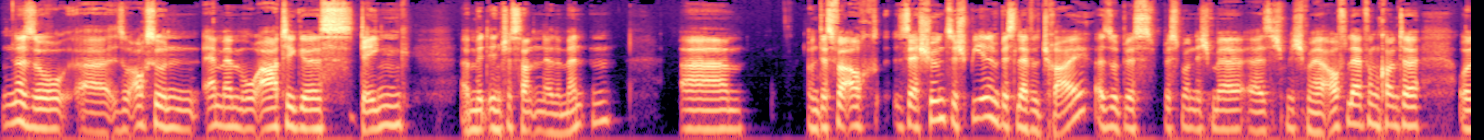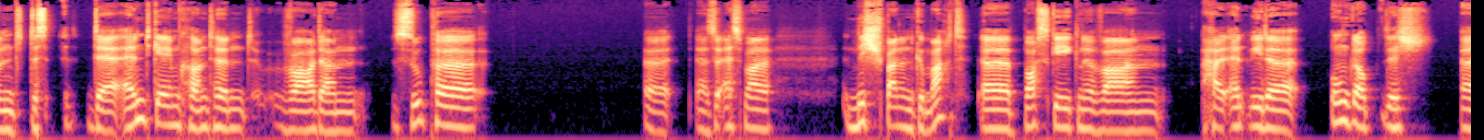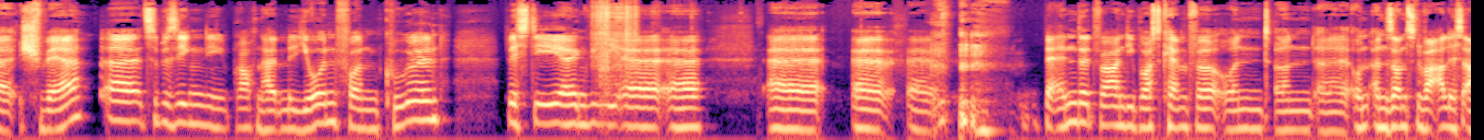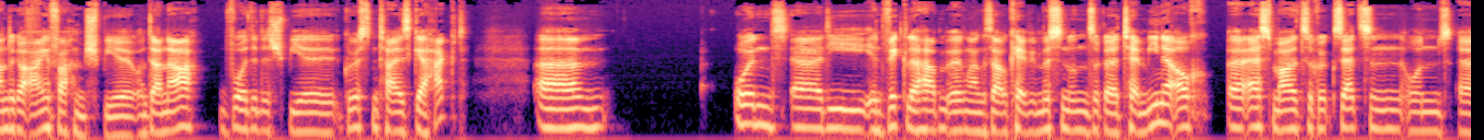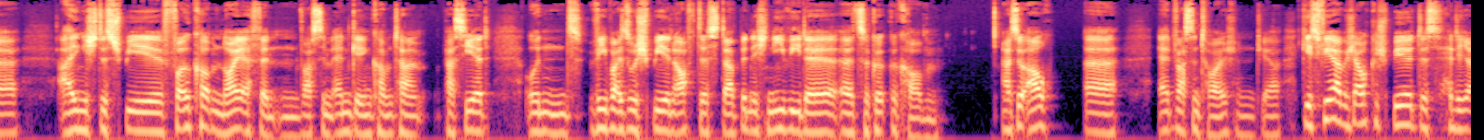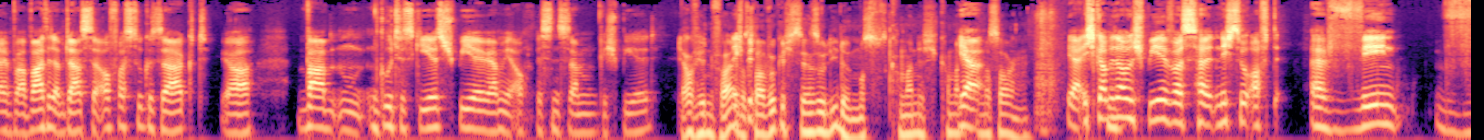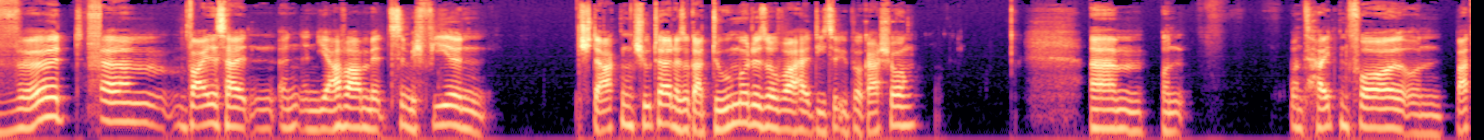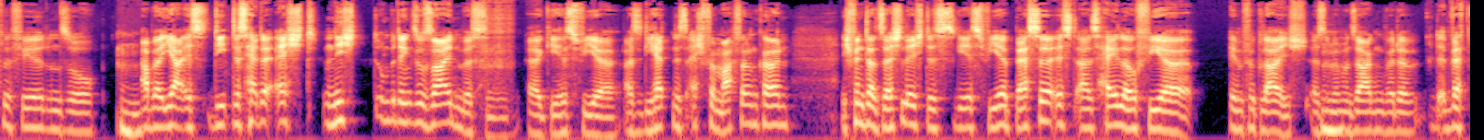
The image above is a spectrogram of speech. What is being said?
ne, so, äh, so auch so ein MMO-artiges Ding äh, mit interessanten Elementen. Ähm, und das war auch sehr schön zu spielen bis Level 3, also bis, bis man nicht mehr, äh, sich nicht mehr aufleveln konnte. Und das, der Endgame-Content war dann super, äh, also erstmal nicht spannend gemacht. Äh, Bossgegner waren halt entweder unglaublich äh, schwer äh, zu besiegen. Die brauchen halt Millionen von Kugeln, bis die irgendwie äh, äh, äh, äh, äh, beendet waren, die Bosskämpfe und und äh, und ansonsten war alles andere einfach im Spiel. Und danach wurde das Spiel größtenteils gehackt. Ähm, und äh, die Entwickler haben irgendwann gesagt, okay, wir müssen unsere Termine auch äh, erstmal zurücksetzen und äh, eigentlich das Spiel vollkommen neu erfinden, was im Endgame kommt, passiert. Und wie bei so Spielen oft ist, da bin ich nie wieder äh, zurückgekommen. Also auch äh, etwas enttäuschend, ja. GS4 habe ich auch gespielt, das hätte ich einfach erwartet, aber da hast du auch was zu gesagt. Ja, war ein gutes Gears-Spiel, wir haben ja auch ein bisschen zusammen gespielt. Ja, auf jeden Fall. Ich das war wirklich sehr solide, muss, kann man nicht, kann man ja, nicht anders sagen. Ja, ich glaube, das ist auch ein Spiel, was halt nicht so oft erwähnt wird, ähm, weil es halt ein, ein Jahr war mit ziemlich vielen starken Shootern, also sogar Doom oder so war halt diese Überraschung. Ähm, und und Titanfall und Battlefield und so. Mhm. Aber ja, es, die, das hätte echt nicht unbedingt so sein müssen, äh, GS4. Also die hätten es echt vermasseln können. Ich finde tatsächlich, dass GS4 besser ist als Halo 4 im Vergleich. Also mhm. wenn man sagen würde,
